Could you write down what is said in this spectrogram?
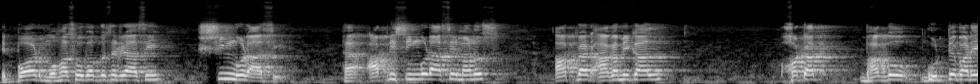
এরপর মহাসৌভাগ্যশালী রাশি, সিংহ রাশি। হ্যাঁ আপনি সিংহ রাশির মানুষ। আপনার আগামীকাল হঠাৎ ভাগ্য ঘুরতে পারে।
